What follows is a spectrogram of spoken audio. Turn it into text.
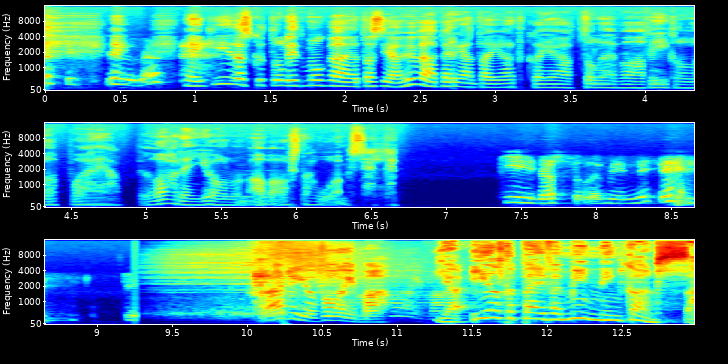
Kyllä. Hei, hei, kiitos kun tulit mukaan ja tosiaan hyvää perjantai jatkoa ja tulevaa viikonloppua ja Lahden joulun avausta huomiselle. Kiitos sulle Minni. Radiovoima ja iltapäivä Minnin kanssa.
